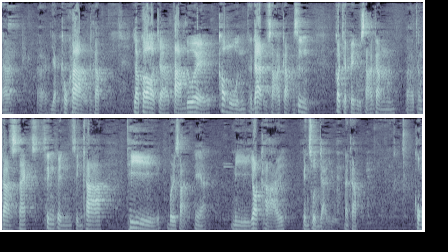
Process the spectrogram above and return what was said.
นะอ่าอย่างคร่าวๆนะครับ แล้วก็จะตามด้วยข้อมูลทางด้านอุตสาหกรรม ซึ่งก็จะเป็นอุตสาหกรรมทางด้าน snacks ซึ่งเป็นสินค้าที่บริษัทเนี่ยมียอดขายเป็นส่วนใหญ่อยู่นะครับ คง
